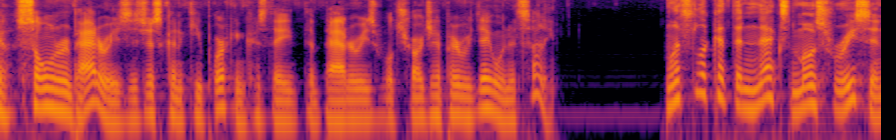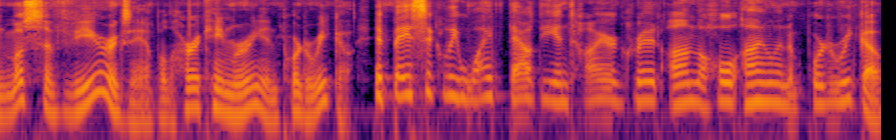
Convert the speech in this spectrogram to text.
you know, solar and batteries is just going to keep working because they the batteries will charge up every day when it's sunny. Let's look at the next most recent, most severe example, Hurricane Maria in Puerto Rico. It basically wiped out the entire grid on the whole island of Puerto Rico.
